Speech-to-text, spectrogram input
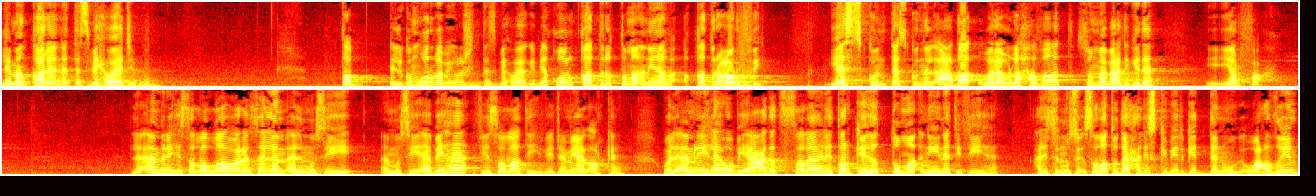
لمن قال أن التسبيح واجب. طب الجمهور ما بيقولش إن التسبيح واجب يقول قدر الطمأنينة قدر عرفي. يسكن تسكن الأعضاء ولو لحظات ثم بعد كده يرفع. لأمره صلى الله عليه وسلم المسيء المسيء بها في صلاته في جميع الأركان. ولأمره له بإعادة الصلاة لتركه الطمأنينة فيها. حديث المسيء صلاته ده حديث كبير جدا وعظيم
